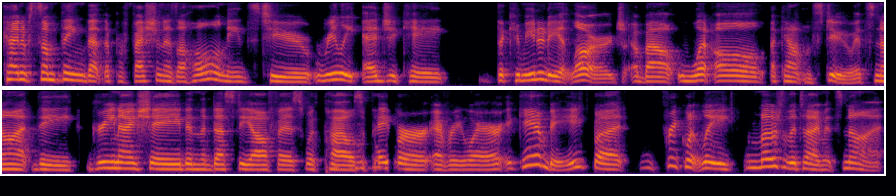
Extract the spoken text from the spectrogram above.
kind of something that the profession as a whole needs to really educate the community at large about what all accountants do. It's not the green eye shade in the dusty office with piles of mm-hmm. paper everywhere. It can be, but frequently, most of the time, it's not.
